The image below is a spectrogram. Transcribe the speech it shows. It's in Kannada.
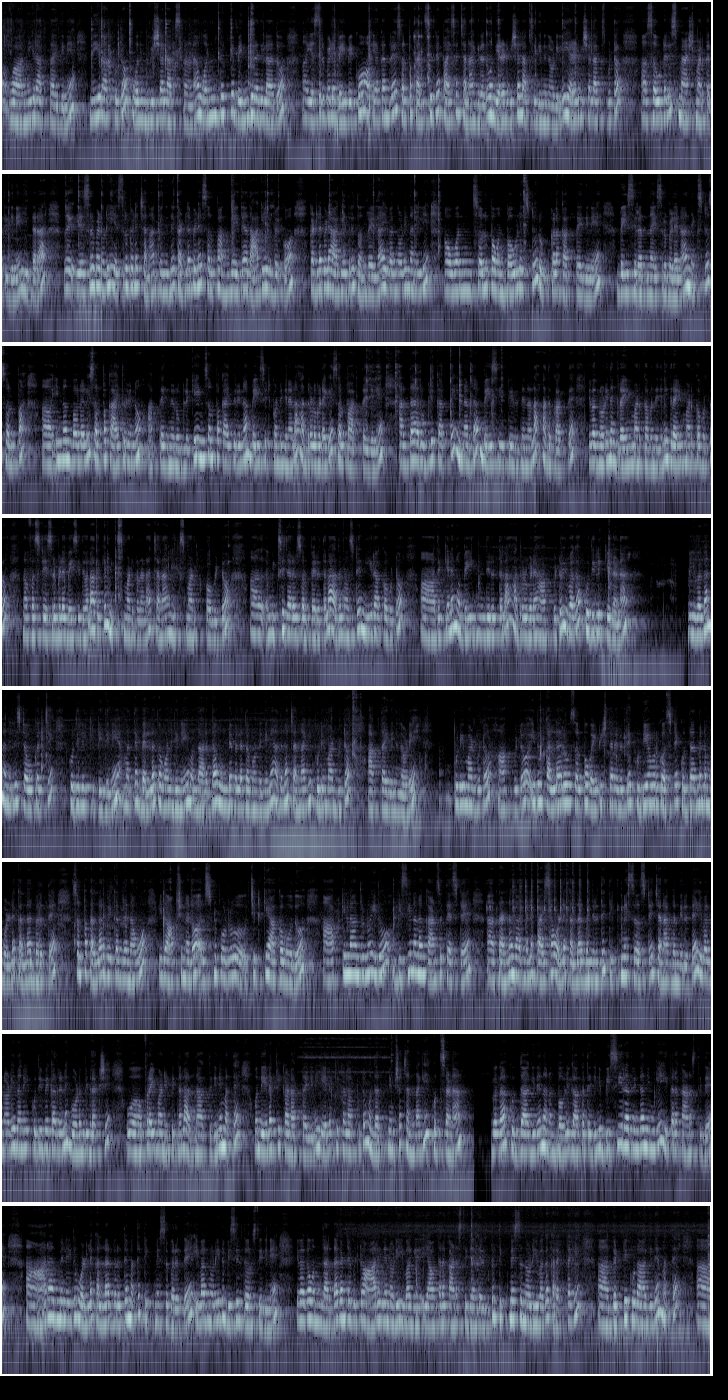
ನೀರು ಹಾಕ್ತಾ ಇದ್ದೀನಿ. ನೀರು ಹಾಕ್ಬಿಟ್ಟು ಒಂದು ವಿಷಲ್ ಹಾಕ್ಸ್ಕೊಳ್ಳೋಣ. ಒಂದಕ್ಕೆ ಬೆಂದಿರೋದಿಲ್ಲ ಅದು. ಹೆಸರುಬೇಳೆ ಬೇಯಬೇಕು. ಯಾಕಂದರೆ ಸ್ವಲ್ಪ ಕಲಸಿದ್ರೆ ಪಾಯಸ ಚೆನ್ನಾಗಿರೋದು. ಒಂದು ಎರಡು ವಿಷಲ್ ಹಾಕ್ಸಿದ್ದೀನಿ ನೋಡಿ ಇಲ್ಲಿ ಎರಡು ವಿಷಲ್ ಹಾಕ್ಸ್ಬಿಟ್ಟು ಸೌಟಲ್ಲಿ ಸ್ಮ್ಯಾಶ್ ಮಾಡ್ಕೊತಿದ್ದೀನಿ ಈ ಥರ ಹೆಸರುಬೇಳೆ ನೋಡಿ ಹೆಸರುಬೇಳೆ ಚೆನ್ನಾಗಿ ಬೆಂದಿದೆ. ಕಡಲೆಬೇಳೆ ಸ್ವಲ್ಪ ಹಂಗೆ ಇದೆ. ಅದು ಹಾಗೇ ಇರಬೇಕು. ಕಡಲೆಬೇಳೆ ಹಾಗೆ ಇದ್ದರೆ ತೊಂದರೆ ಇಲ್ಲ. ಇವಾಗ ನೋಡಿ ನಾನಿಲ್ಲಿ ಒಂದು ಸ್ವಲ್ಪ ಒಂದು ಬೌಲಷ್ಟು ರುಬ್ಕೊಳಕ್ಕೆ ಹಾಕ್ತಾಯಿದ್ದೀನಿ ಬೇಯಿಸಿರೋದನ್ನ ಹೆಸ್ರು ಬೇಳೆನ. ನೆಕ್ಸ್ಟು ಸ್ವಲ್ಪ ಇನ್ನೊಂದು ಬೌಲಲ್ಲಿ ಸ್ವಲ್ಪ ಕಾಯಿ ತುರಿನೂ ಹಾಕ್ತಾ ಇದ್ದೀನಿ ರುಬ್ಲಿಕ್ಕೆ. ಇನ್ನು ಸ್ವಲ್ಪ ಕಾಯಿ ತುರಿನ ಬೇಯಿಸಿಟ್ಕೊಂಡಿದ್ದೀನಲ್ಲ, ಅದರೊಳಗಡೆಗೆ ಸ್ವಲ್ಪ ಹಾಕ್ತಾ ಇದ್ದೀನಿ ಅರ್ಧ ರುಬ್ಲಿಕ್ಕೆ ಹಾಕ್ತೆ, ಇನ್ನರ್ಧ ಬೇಯಿಸಿ ಅದಕ್ಕೆ ಹಾಕ್ತೆ ಇವಾಗ ನೋಡಿ ನಾನು ಗ್ರೈಂಡ್ ಮಾಡ್ಕೊ ಬಂದಿದ್ದೀನಿ. ಗ್ರೈಂಡ್ ಮಾಡ್ಕೊಬಿಟ್ಟು ನಾವು ಫಸ್ಟ್ ಹೆಸರುಬೇಳೆ ಬೇಯಿಸಿದ್ವಲ್ಲ, ಅದಕ್ಕೆ ಮಿಕ್ಸ್ ಮಾಡ್ಕೊಳ್ಳೋಣ. ಚೆನ್ನಾಗಿ ಮಿಕ್ಸ್ ಮಾಡ್ಕೊಬಿಟ್ಟು ಮಿಕ್ಸಿ ಜಾರಲ್ಲಿ ಸ್ವಲ್ಪ ಇರುತ್ತಲ್ಲ, ಅದನ್ನು ಅಷ್ಟೇ ನೀರು ಹಾಕೊಬಿಟ್ಟು ಅದಕ್ಕೇ ನಾವು ಬೇಯ್ದಿರುತ್ತಲ್ಲ, ಅದರೊಳಗಡೆ ಹಾಕ್ಬಿಟ್ಟು ಇವಾಗ ಕುದಿಲಿಕ್ಕೆ ಇಡೋಣ. ಇವಾಗ ನಾನಿಲ್ಲಿ ಸ್ಟವ್ ಕಚ್ಚಿ ಕುದಿಲಿಕ್ಕೆ ಇಟ್ಟಿದ್ದೀನಿ. ಮತ್ತು ಬೆಲ್ಲ ತೊಗೊಂಡಿದ್ದೀನಿ. ಒಂದು ಅರ್ಧ ಉಂಡೆ ಬೆಲ್ಲ ತೊಗೊಂಡಿದ್ದೀನಿ. ಅದನ್ನು ಚೆನ್ನಾಗಿ ಪುಡಿ ಮಾಡಿಬಿಟ್ಟು ಹಾಕ್ತಾಯಿದ್ದೀನಿ ನೋಡಿ. ಪುಡಿ ಮಾಡಿಬಿಟ್ಟು ಹಾಕ್ಬಿಟ್ಟು, ಇದು ಕಲ್ಲರು ಸ್ವಲ್ಪ ವೈಟಿಶ್ ಥರ ಇರುತ್ತೆ. ಕುದಿಯೋವರೆಗೂ ಅಷ್ಟೇ, ಕುದ್ದಾದ್ಮೇಲೆ ನಮ್ಗೆ ಒಳ್ಳೆ ಕಲ್ಲರ್ ಬರುತ್ತೆ. ಸ್ವಲ್ಪ ಕಲ್ಲರ್ ಬೇಕಂದರೆ ನಾವು ಇದು ಆಪ್ಷನಲ್ಲು ಅರಿಶಿನ ಪೌಡ್ರು ಚಿಟಿಕೆ ಹಾಕೋಬೋದು. ಹಾಕಿಲ್ಲ ಅಂದ್ರೂ ಇದು ಬಿಸಿನಲ್ಲಂಗೆ ಕಾಣಿಸುತ್ತೆ ಅಷ್ಟೇ. ತಣ್ಣಗಾದ್ಮೇಲೆ ಪಾಯಸ ಒಳ್ಳೆ ಕಲ್ಲರ್ ಬಂದಿರುತ್ತೆ. ತಿಕ್ನೆಸ್ ಅಷ್ಟೇ ಚೆನ್ನಾಗಿ ಬಂದಿರುತ್ತೆ. ಇವಾಗ ನೋಡಿ ನನಗೆ ಕುದಿಬೇಕಾದ್ರೇ ಗೋಡಂಬಿ ದ್ರಾಕ್ಷಿ ಫ್ರೈ ಮಾಡಿಟ್ಟಿದ್ನಲ್ಲ ಅದನ್ನ ಹಾಕ್ತಿದ್ದೀನಿ. ಮತ್ತು ಒಂದು ಏಲಕ್ಕಿ ಕಾಳು ಹಾಕ್ತಾಯಿದ್ದೀನಿ ಏಲಕ್ಕಿ ಕಾಳು ಹಾಕ್ಬಿಟ್ಟು ಒಂದು ಹತ್ತು ನಿಮಿಷ ಚೆನ್ನಾಗಿ ಕುದಿಸೋಣ. ಇವಾಗ ಕುದ್ದಾಗಿದೆ ನಾನೊಂದು ಬೌಲಿಗೆ ಹಾಕತ್ತಾ ಇದ್ದೀನಿ. ಬಿಸಿ ಇರೋದ್ರಿಂದ ನಿಮಗೆ ಈ ಥರ ಕಾಣಿಸ್ತಿದೆ. ಆರಾದಮೇಲೆ ಇದು ಒಳ್ಳೆ ಕಲ್ಲರ್ ಬರುತ್ತೆ ಮತ್ತು ತಿಕ್ನೆಸ್ ಬರುತ್ತೆ. ಇವಾಗ ನೋಡಿ ಇದು ಬಿಸಿಲು ತೋರಿಸ್ತಿದ್ದೀನಿ. ಇವಾಗ ಒಂದು ಅರ್ಧ ಗಂಟೆ ಬಿಟ್ಟು ಆರಿದೆ ನೋಡಿ, ಇವಾಗ ಯಾವ ಥರ ಕಾಣಿಸ್ತಿದೆ ಅಂತ ಹೇಳ್ಬಿಟ್ಟು ತಿಕ್ನೆಸ್ ನೋಡಿ ಇವಾಗ ಕರೆಕ್ಟಾಗಿ ಗಟ್ಟಿ ಕೂಡ ಆಗಿದೆ ಮತ್ತು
